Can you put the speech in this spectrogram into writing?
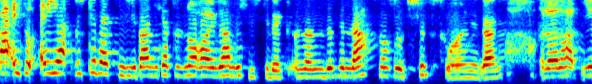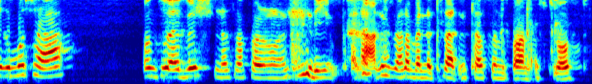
war ich so, ey, ihr habt mich geweckt. Und die waren die ganze Zeit noch, wir haben mich nicht geweckt. Und dann sind wir nachts noch so Chips holen gegangen. Und dann hat ihre Mutter uns so erwischt und das war voll unangenehm. Keine Ahnung, wir waren aber in der zweiten Klasse und waren echt lost.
